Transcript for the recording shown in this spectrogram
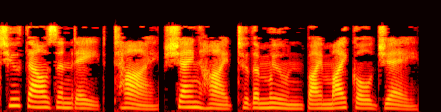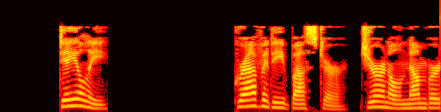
2008 Tie Shanghai to the Moon by Michael J. Daley Gravity Buster, Journal No.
